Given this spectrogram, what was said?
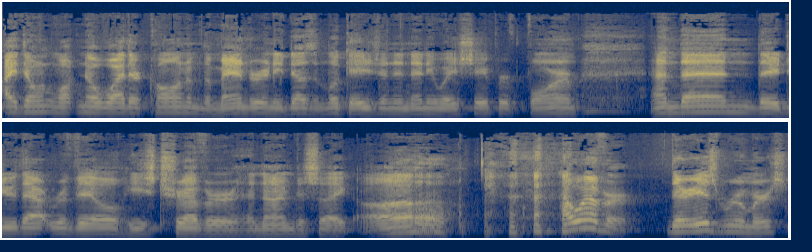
I don't want know why they're calling him the Mandarin. He doesn't look Asian in any way, shape, or form. And then they do that reveal. He's Trevor, and I'm just like, ugh. However, there is rumors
